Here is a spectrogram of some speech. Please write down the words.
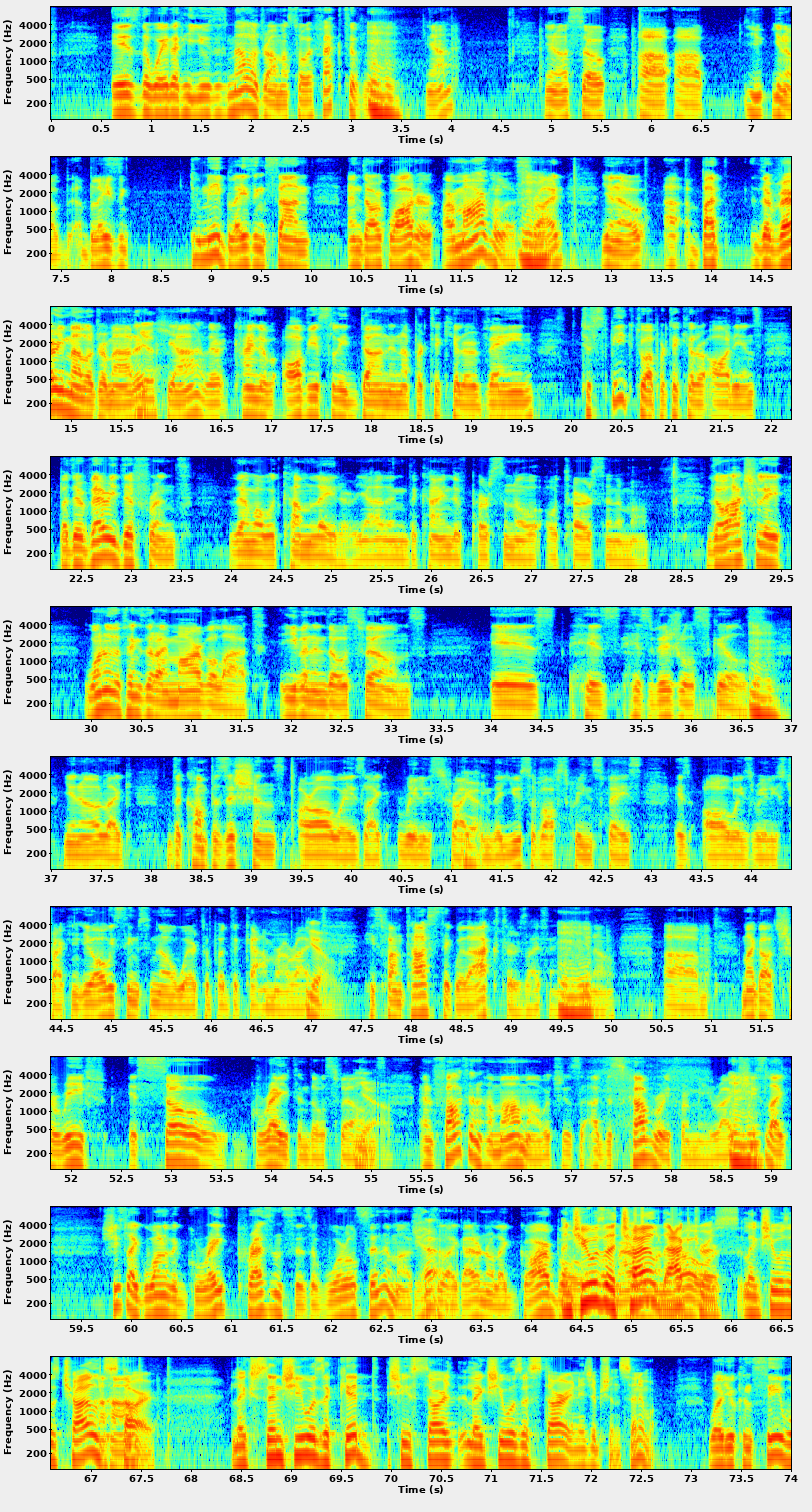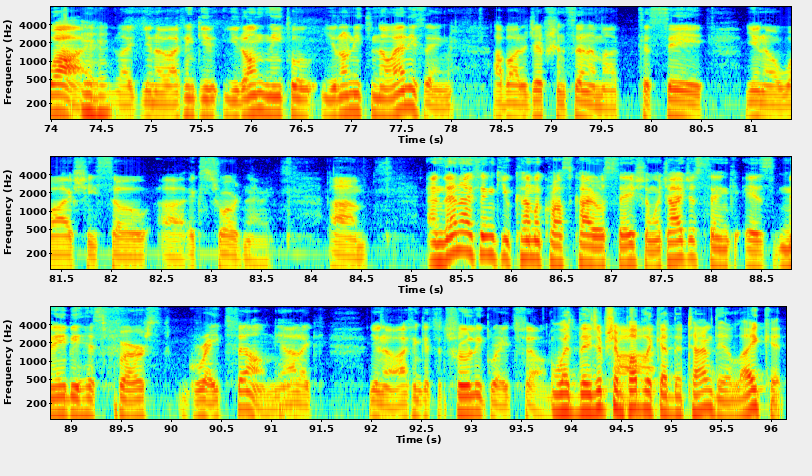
is the way that he uses melodrama so effectively. Yeah, you know, so uh, uh, you you know, Blazing, to me, Blazing Sun and Dark Water are marvelous, right? You know, uh, but they're very melodramatic. Yes. Yeah, they're kind of obviously done in a particular vein to speak to a particular audience, but they're very different than what would come later. Yeah, than the kind of personal auteur cinema. Though actually, one of the things that I marvel at, even in those films, is his his visual skills. You know, like the compositions are always like really striking. The use of off-screen space is always really striking. He always seems to know where to put the camera. Right. Yeah. He's fantastic with actors. I think. You know, um, my God, Sharif is so great in those films. Yeah. And Fatin Hamama, which is a discovery for me, right? Mm-hmm. She's like, she's like one of the great presences of world cinema. She's Yeah. like, I don't know, like Garbo. and she was a Marilyn child Monroe or- actress like she was a child Uh-huh. star like since she was a kid she started like she was a star in egyptian cinema Well, you can see why. Mm-hmm. Like, you know, I think you you don't need to you don't need to know anything about Egyptian cinema to see, you know, why she's so uh, extraordinary. Um, and then I think you come across Cairo Station, which I just think is maybe his first great film. Yeah, like, you know, I think it's a truly great film. With the egyptian Ah. public at the time they like it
